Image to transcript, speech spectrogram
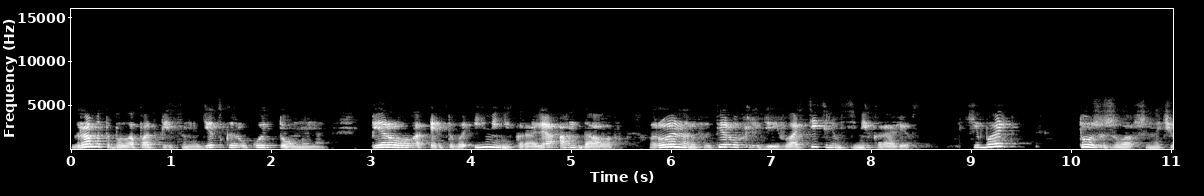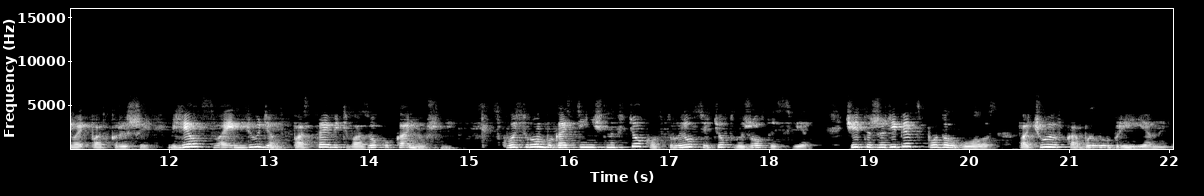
Грамота была подписана детской рукой Томена, первого этого имени короля Андалов, Роэнеров и первых людей, властителем семи королевств. Хибальд, тоже желавший ночевать под крышей, велел своим людям поставить вазок у конюшни. Сквозь ромбы гостиничных стекол струился теплый желтый свет. Чей-то жеребец подал голос, почуяв кобылу Бриены.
